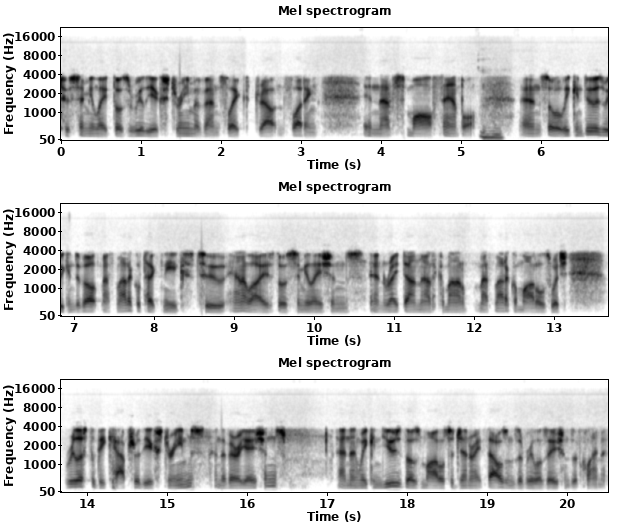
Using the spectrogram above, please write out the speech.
to simulate those really extreme events like drought and flooding in that small sample. Mm-hmm. And so what we can do is we can develop mathematical techniques to analyze those simulations and write down mathematical models which realistically capture the extremes and the variations and then we can use those models to generate thousands of realizations of climate.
